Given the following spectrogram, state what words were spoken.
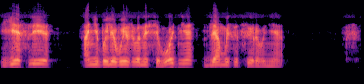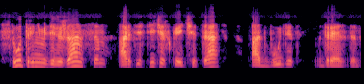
если они были вызваны сегодня для музицирования. С утренним дилижансом артистическая чита отбудет в Дрезден.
